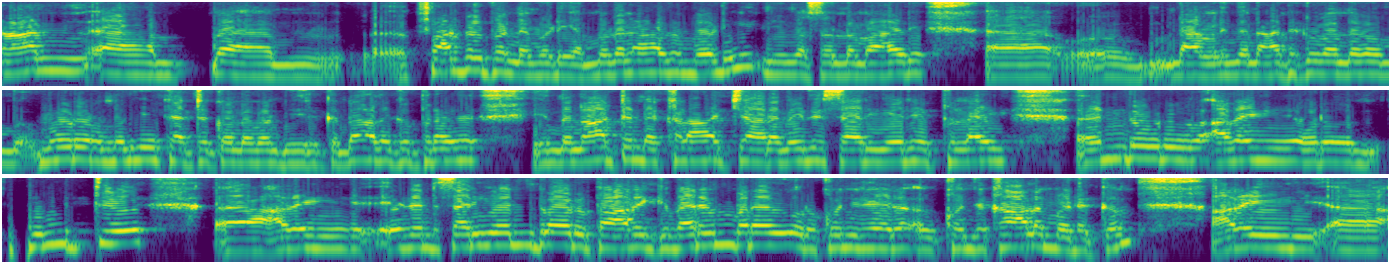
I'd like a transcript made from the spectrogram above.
நான் ஸ்ட்ரகிள் பண்ண முடியும் முதலாவது மொழி நீங்க சொன்ன மாதிரி ஆஹ், நாங்கள் இந்த நாட்டுக்கு வந்த வேறு ஒரு மொழியை கற்றுக்கொள்ள வேண்டி இருக்குன்னா அதுக்கு பிறகு இந்த நாட்டின் கலாச்சாரம் இது சரி ஏறி பிள்ளை எந்த ஒரு அதை ஒரு பிடித்து அதை எதன் சரி என்ற ஒரு பாதைக்கு வரும் ஒரு கொஞ்ச நேரம் கொஞ்ச காலம் எடுக்கும். அதை ஆஹ்,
